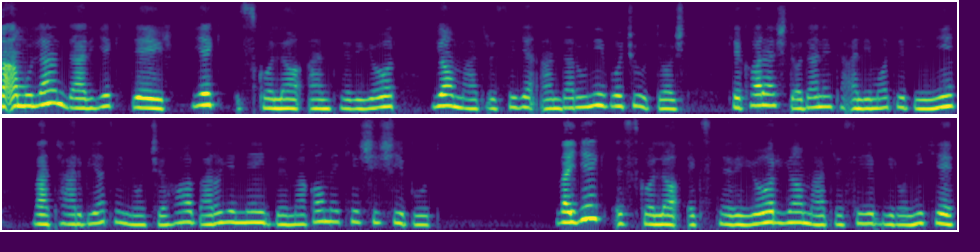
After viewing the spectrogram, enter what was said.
معمولا در یک دیر یک اسکولا انتریور یا مدرسه اندرونی وجود داشت که کارش دادن تعلیمات دینی و تربیت نوچه ها برای نیل به مقام کشیشی بود. و یک اسکولا اکستریور یا مدرسه بیرونی که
